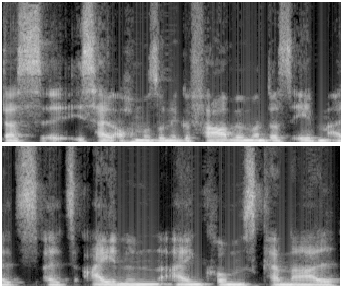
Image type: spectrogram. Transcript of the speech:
Das äh, ist halt auch immer so eine Gefahr, wenn man das eben als, als einen Einkommenskanal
